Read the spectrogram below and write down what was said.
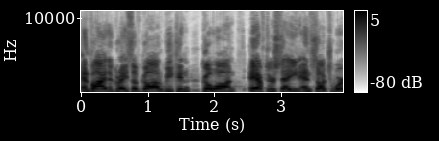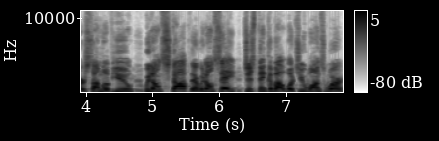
And by the grace of God, we can go on after saying, and such were some of you. We don't stop there. We don't say, just think about what you once were.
